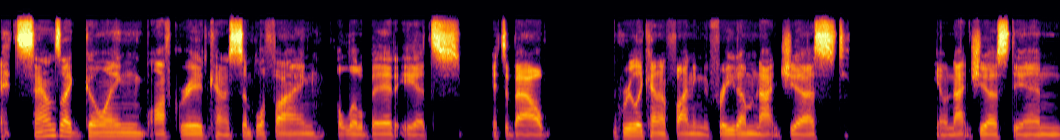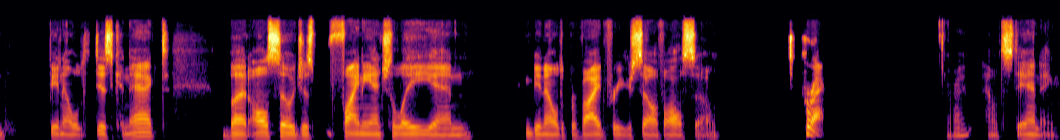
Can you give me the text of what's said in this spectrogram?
it sounds like going off grid, kind of simplifying a little bit. It's it's about really kind of finding the freedom, not just you know, not just in being able to disconnect, but also just financially and being able to provide for yourself also. Correct. All right. Outstanding.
